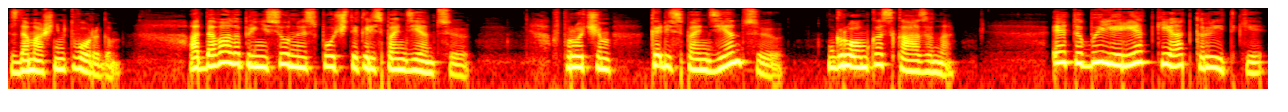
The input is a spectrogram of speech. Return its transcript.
с домашним творогом, отдавала принесенную с почты корреспонденцию. Впрочем, корреспонденцию громко сказано. Это были редкие открытки,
